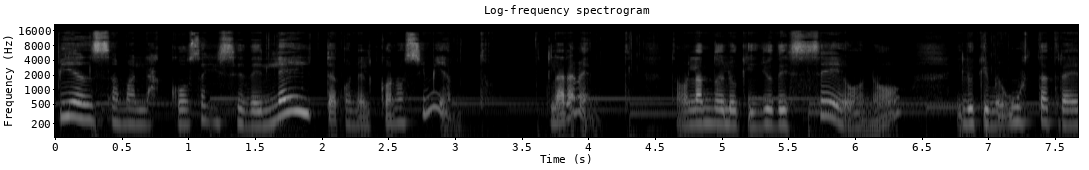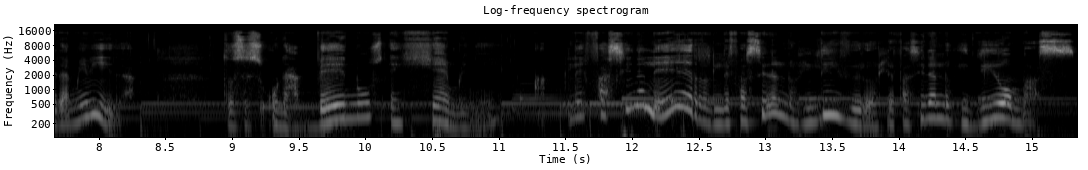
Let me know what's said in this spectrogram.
piensa más las cosas y se deleita con el conocimiento, claramente. Estamos hablando de lo que yo deseo, ¿no? Y lo que me gusta traer a mi vida. Entonces, una Venus en Géminis le fascina leer, le fascinan los libros, le fascinan los idiomas,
